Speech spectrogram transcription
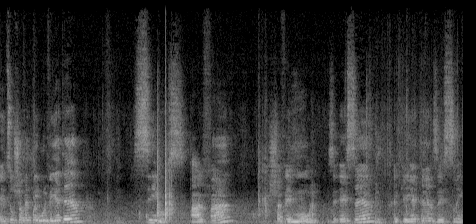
היצור שעובד פה עם מול ויתר, סינוס אלפא שווה מול זה 10, חלקי יתר זה 20.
